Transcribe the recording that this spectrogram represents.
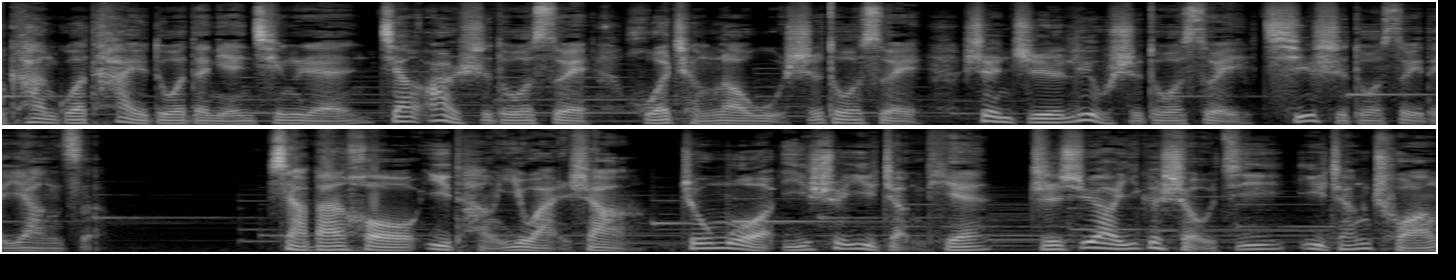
看过太多的年轻人将二十多岁活成了五十多岁，甚至六十多岁、七十多岁的样子。下班后一躺一晚上，周末一睡一整天，只需要一个手机、一张床，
